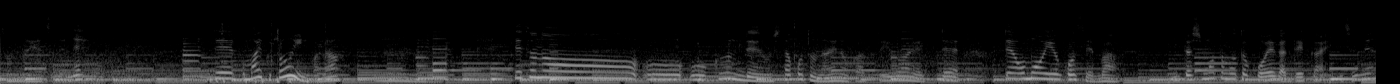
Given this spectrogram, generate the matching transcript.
そんなやつでね。でマイク遠いんかな。うん。でその訓練をしたことないのかって言われてで思い起こせば私もともと声がでかいんですよね。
